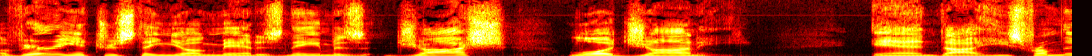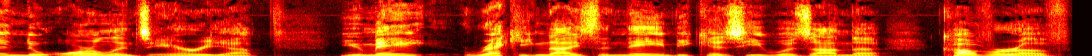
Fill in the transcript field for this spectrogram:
a very interesting young man. His name is Josh LaJaunie, and uh, he's from the New Orleans area. You may recognize the name because he was on the cover of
